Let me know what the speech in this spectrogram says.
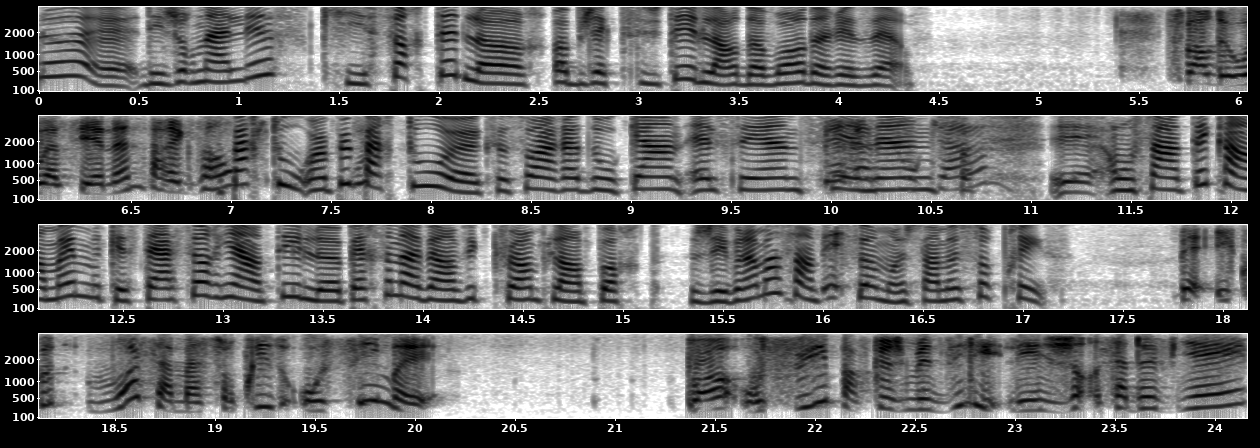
là, euh, des journalistes qui sortaient de leur objectivité et de leur devoir de réserve. Tu parles de où? À CNN, par exemple? Partout, un peu partout, euh, que ce soit à Radio Cannes, LCN, CNN. Radio-Can? euh, on sentait quand même que c'était assez orienté. Là. Personne n'avait envie que Trump l'emporte. J'ai vraiment senti ça, moi. Ça m'a surprise. Ben, écoute, moi, ça m'a surprise aussi, mais pas aussi, parce que je me dis, les, les gens, ça devient,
